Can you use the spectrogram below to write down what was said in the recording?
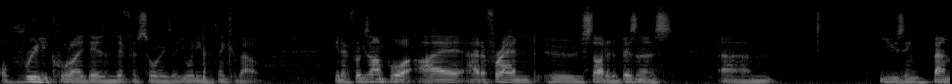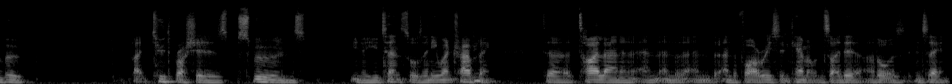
of really cool ideas and different stories that you wouldn't even think about. You know, for example, I had a friend who started a business um, using bamboo, like toothbrushes, spoons, you know, utensils, and he went traveling to Thailand and and and the, and, and the Far East and came up with this idea. I thought it was insane,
